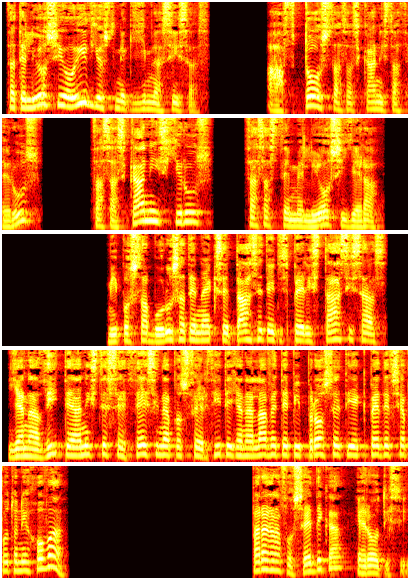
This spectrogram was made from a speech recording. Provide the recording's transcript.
θα τελειώσει ο ίδιος την εκγύμνασή σας. Αυτός θα σας κάνει σταθερούς, θα σας κάνει ισχυρούς, θα σας θεμελιώσει γερά. Μήπως θα μπορούσατε να εξετάσετε τις περιστάσεις σας για να δείτε αν είστε σε θέση να προσφερθείτε για να λάβετε επιπρόσθετη εκπαίδευση από τον Ιεχωβά; Παράγραφος 11. Ερώτηση.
